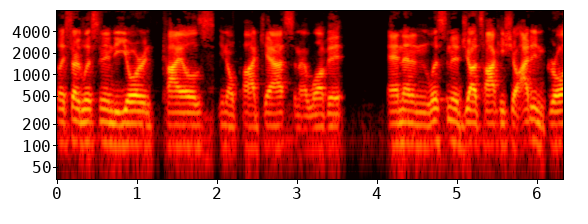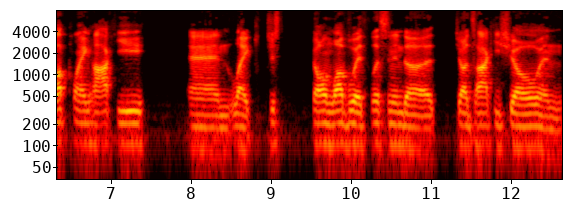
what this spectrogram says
So I started listening to your and Kyle's, you know, podcasts, and I love it. And then listening to Judd's hockey show. I didn't grow up playing hockey, and like just fell in love with listening to Judd's hockey show and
